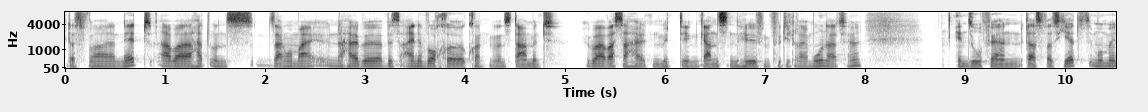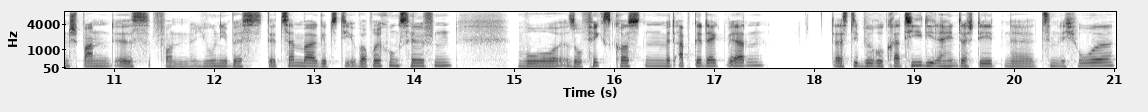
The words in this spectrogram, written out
Das war nett, aber hat uns, sagen wir mal, eine halbe bis eine Woche konnten wir uns damit über Wasser halten mit den ganzen Hilfen für die drei Monate. Insofern, das, was jetzt im Moment spannend ist, von Juni bis Dezember gibt es die Überbrückungshilfen, wo so Fixkosten mit abgedeckt werden. Da ist die Bürokratie, die dahinter steht, eine ziemlich hohe.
